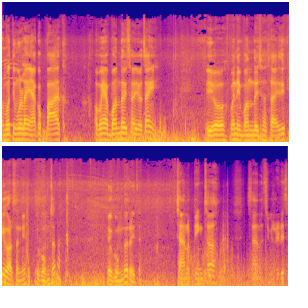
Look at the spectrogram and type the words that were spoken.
अब तिमीलाई यहाँको पार्क अब यहाँ बन्दैछ यो चाहिँ। यो पनि बन्दैछ सायद। यो के गर्छ नि? यो घुम्छ त। यो घुम्दो रहेछ। सानो पिङ छ। सानो चिप्लेटी छ।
